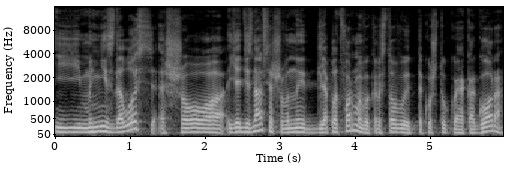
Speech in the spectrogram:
і мені здалося, що я дізнався, що вони для платформи використовують таку штуку, як Agora.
